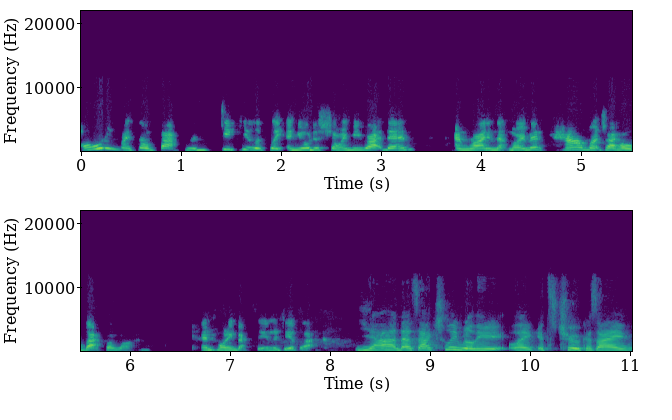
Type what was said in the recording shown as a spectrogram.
holding myself back ridiculously. And you're just showing me right then and right in that moment how much I hold back online and holding back the energy of lack. Yeah, that's actually really like it's true because I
